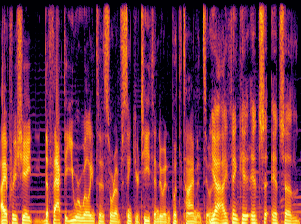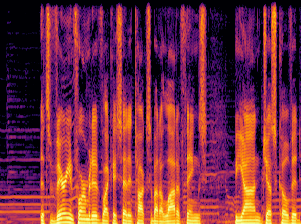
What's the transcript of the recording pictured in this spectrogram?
I appreciate the fact that you were willing to sort of sink your teeth into it and put the time into it. Yeah, I think it's it's a it's very informative. Like I said, it talks about a lot of things beyond just COVID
